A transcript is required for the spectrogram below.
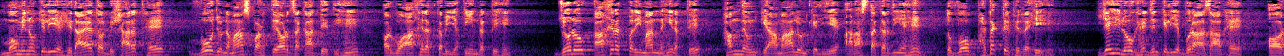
مومنوں کے لیے ہدایت اور بشارت ہے۔ وہ جو نماز پڑھتے اور زکات دیتی ہیں اور وہ آخرت کا بھی یقین رکھتے ہیں۔ جو لوگ آخرت پر ایمان نہیں رکھتے، ہم نے ان کے اعمال ان کے لیے آراستہ کر دیے ہیں، تو وہ بھٹکتے پھر رہے ہیں۔ یہی لوگ ہیں جن کے لیے برا عذاب ہے۔ اور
